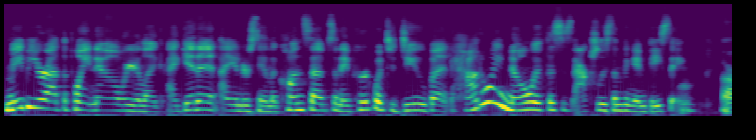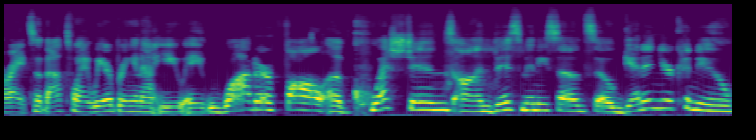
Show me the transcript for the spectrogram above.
Maybe you're at the point now where you're like, I get it, I understand the concepts, and I've heard what to do, but how do I know if this is actually something I'm facing? All right, so that's why we are bringing at you a waterfall of questions on this mini-sode. So get in your canoe,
